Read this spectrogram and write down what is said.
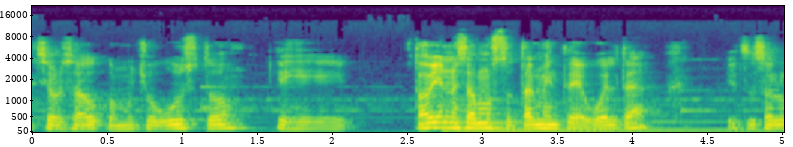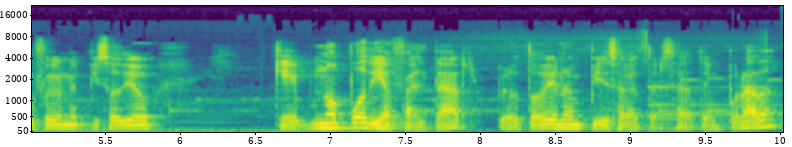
se los hago con mucho gusto. Eh, todavía no estamos totalmente de vuelta. Esto solo fue un episodio que no podía faltar, pero todavía no empieza la tercera temporada.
